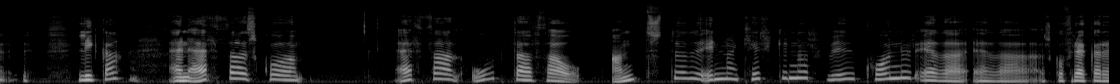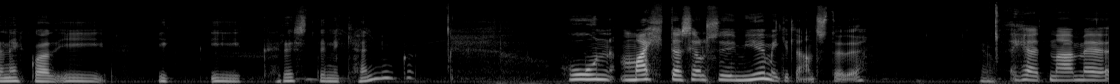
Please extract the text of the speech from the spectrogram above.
uh, líka en er það sko er það út af þá andstöðu innan kirkunar við konur eða, eða sko frekar en eitthvað í, í, í kristinni kenningu? Hún mætti að sjálfsögðu mjög mikill andstöðu. Hérna með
